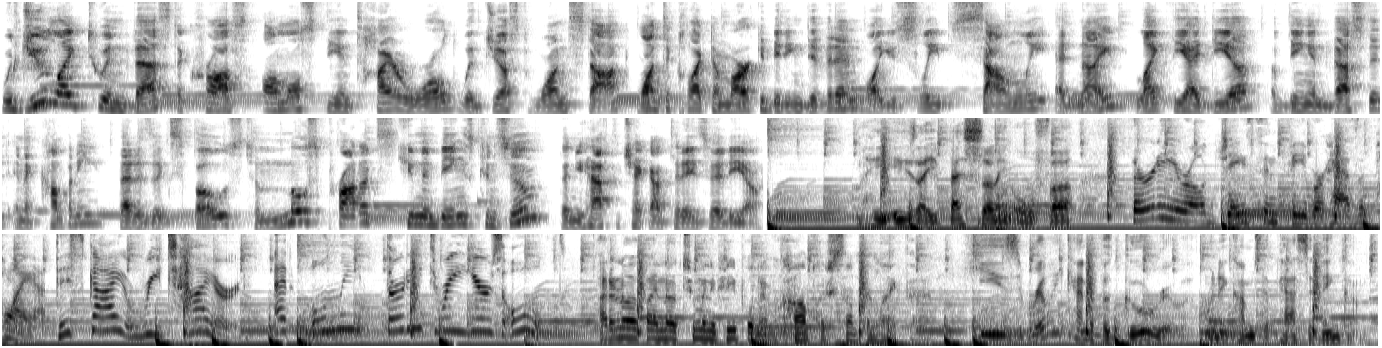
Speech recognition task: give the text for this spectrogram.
Would you like to invest across almost the entire world with just one stock? Want to collect a market beating dividend while you sleep soundly at night? Like the idea of being invested in a company that is exposed to most products human beings consume? Then you have to check out today's video. He is a best selling author. 30 year old Jason Fieber has a plan. This guy retired at only 33 years old. I don't know if I know too many people that have accomplished something like that really kind of a guru when it comes to passive income.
